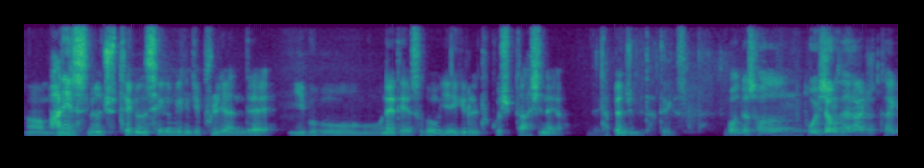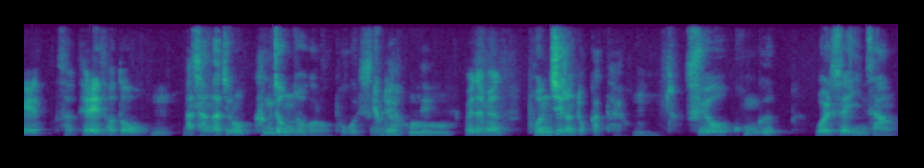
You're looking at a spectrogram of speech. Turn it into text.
어, 많이 있으면 주택은 세금이 굉장히 불리한데 이 부분에 대해서도 얘기를 듣고 싶다 하시네요. 네. 답변 좀 부탁드리겠습니다. 먼저 저는 도시형 생활주택에 대해서도 음. 마찬가지로 긍정적으로 보고 있습니다. 그래요? 네. 어, 왜냐하면 본질은 똑같아요. 음, 수요, 공급, 월세 인상,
